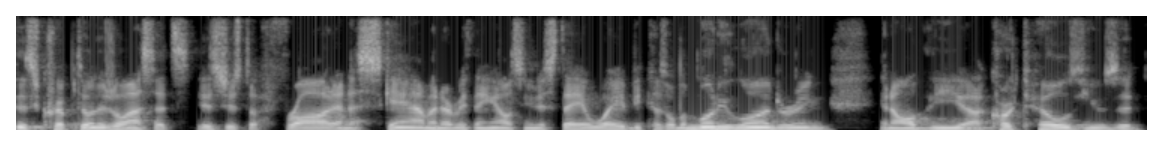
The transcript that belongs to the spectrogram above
this crypto and digital assets is just a fraud and a scam and everything else. You need to stay away because all the money laundering and all the uh, cartels use it."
